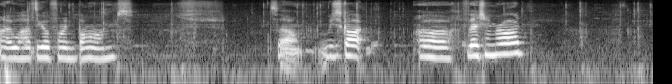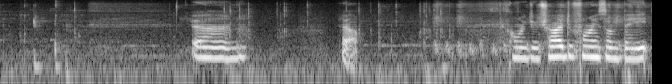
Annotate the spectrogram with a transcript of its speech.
I will have to go find bombs. So we just got a fishing rod. And yeah. Going to try to find some bait.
